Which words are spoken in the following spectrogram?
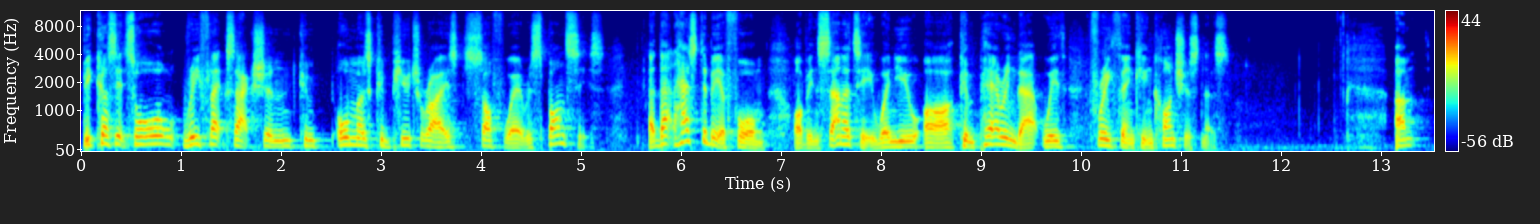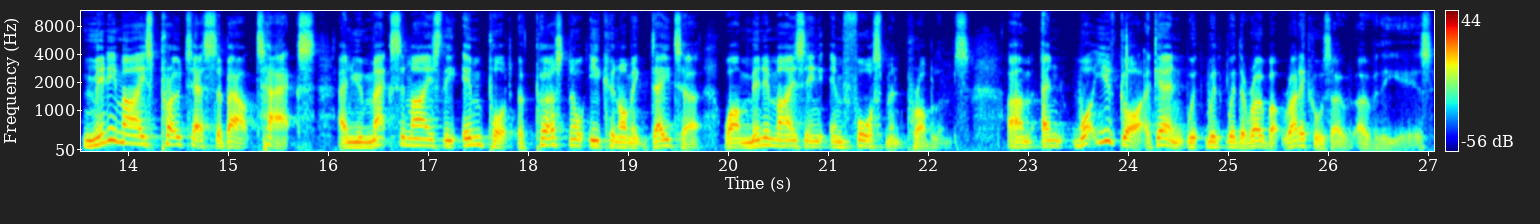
because it's all reflex action, com almost computerized software responses. Uh, that has to be a form of insanity when you are comparing that with free thinking consciousness. Um, minimize protests about tax and you maximize the input of personal economic data while minimizing enforcement problems. Um, and what you've got, again, with, with, with the robot radicals over, over the years,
